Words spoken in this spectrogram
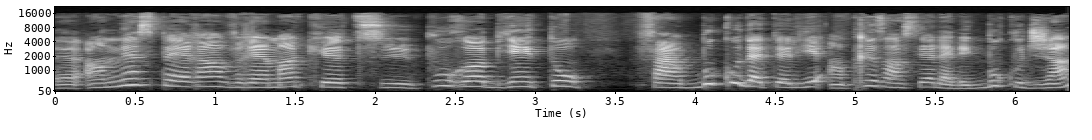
euh, en espérant vraiment que tu pourras bientôt faire beaucoup d'ateliers en présentiel avec beaucoup de gens,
